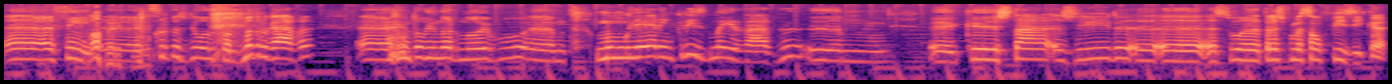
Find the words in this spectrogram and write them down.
Ah, sim, curtas Vila do Conde. Madrugada, ah, de Leonor Noivo, uma mulher em crise de meia-idade que está a gerir ah, ah, a sua transformação física.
